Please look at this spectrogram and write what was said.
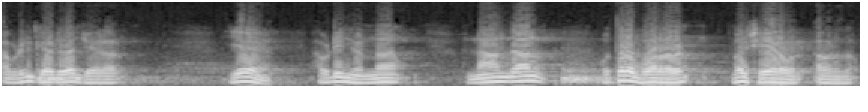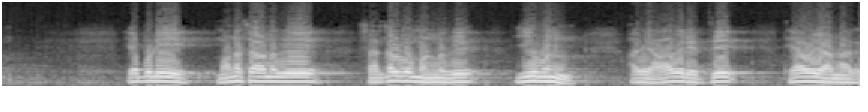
அப்படின்னு கேட்டுதான் செய்கிறார் ஏன்? அப்படின்னு சொன்னால் நான் தான் உத்தரவு போடுறவன் மாதிரி செய்கிறவன் அவர் தான் எப்படி மனசானது சங்கல்பம் பண்ணது ஜீவன் அதை ஆதரித்து தேவையானாக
